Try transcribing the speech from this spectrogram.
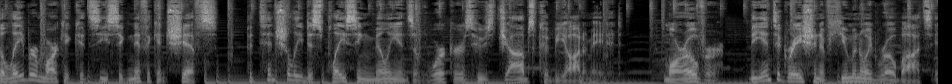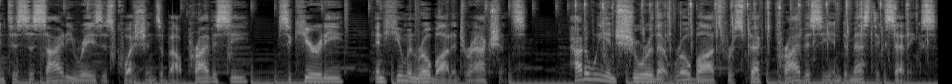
the labor market could see significant shifts, potentially displacing millions of workers whose jobs could be automated. Moreover, the integration of humanoid robots into society raises questions about privacy, security, and human-robot interactions. How do we ensure that robots respect privacy in domestic settings?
